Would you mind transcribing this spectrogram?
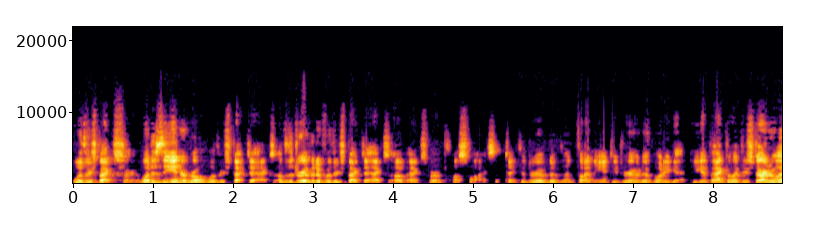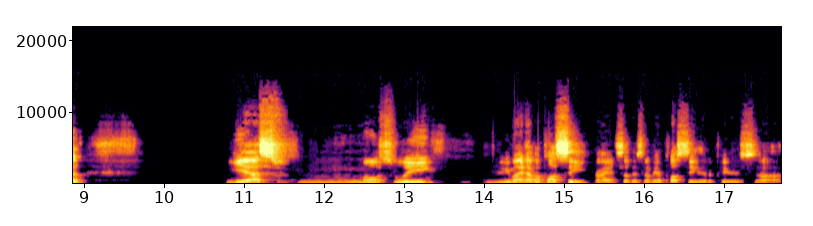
with respect, sorry, what is the integral with respect to x of the derivative with respect to x of x squared plus y? So take the derivative, then find the antiderivative. What do you get? Do you get back to what you started with? Yes, mostly. You might have a plus c, right? So there's going to be a plus c that appears uh,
